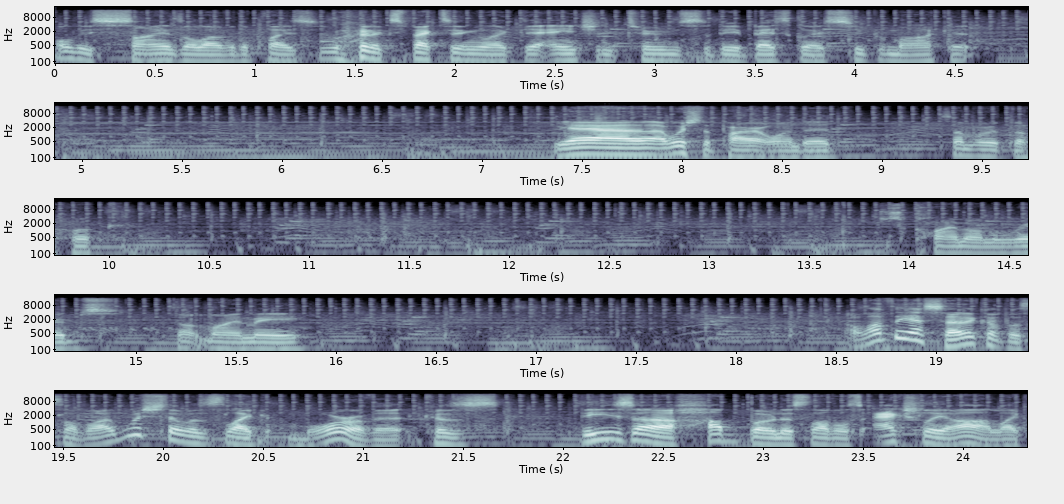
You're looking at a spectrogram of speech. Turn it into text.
all these signs all over the place. You weren't expecting like the ancient tombs to be basically a supermarket. Yeah, I wish the pirate one did. Something with the hook. Just climb on ribs. Don't mind me. I love the aesthetic of this level. I wish there was like more of it, because these uh, hub bonus levels actually are like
